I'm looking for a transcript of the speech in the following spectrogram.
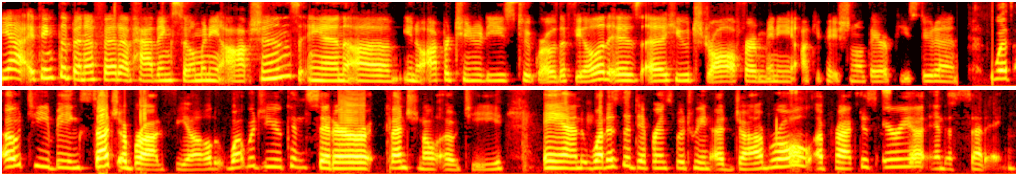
Yeah, I think the benefit of having so many options and uh, you know opportunities to grow the field is a huge draw for many occupational therapy students. With OT being such a broad field, what would you consider conventional OT, and what is the difference between a job role, a practice area, and a setting?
